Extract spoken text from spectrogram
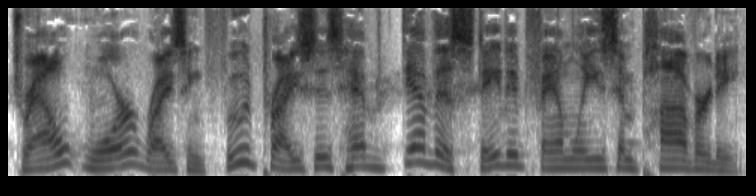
Drought, war, rising food prices have devastated families in poverty.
